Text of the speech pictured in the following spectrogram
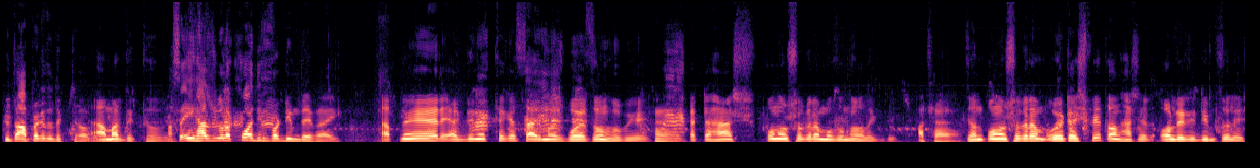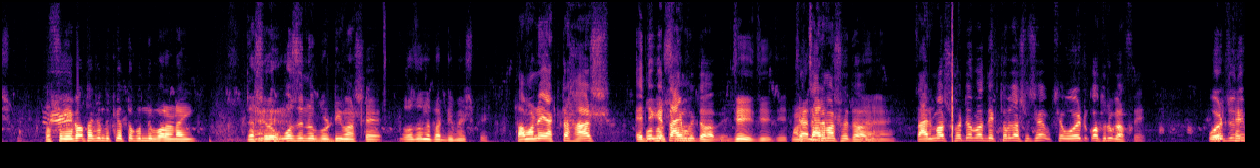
কিন্তু আপনাকে তো দেখতে হবে। আমার দেখতে হবে। আচ্ছা এই হাঁসগুলো কয়দিন পর ডিম দেয় ভাই? আপনার একদিনের থেকে চার মাস বয়স যখন হবে হ্যাঁ। একটা হাঁস পনেরোশো গ্রাম ওজন হওয়া লাগবে। আচ্ছা। যখন পনেরোশো গ্রাম ওয়েট আসবে তখন হাঁসের অলরেডি ডিম চলে আসবে। দর্শক এই কথা কিন্তু তো বলে নাই। যে আসলে ওজনের উপর ডিম আসে। ওজনের পর ডিম আসবে। তার মানে একটা হাঁস এদিকে 1500 টাইম হইতে হবে। জি জি জি মানে চার মাস। হইতে হবে। হ্যাঁ, হ্যাঁ। চার মাস হইতে হবে দেখতে হবে আসলে সে- ওয়েট কতটুকু আছে। ওয়েট যদি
